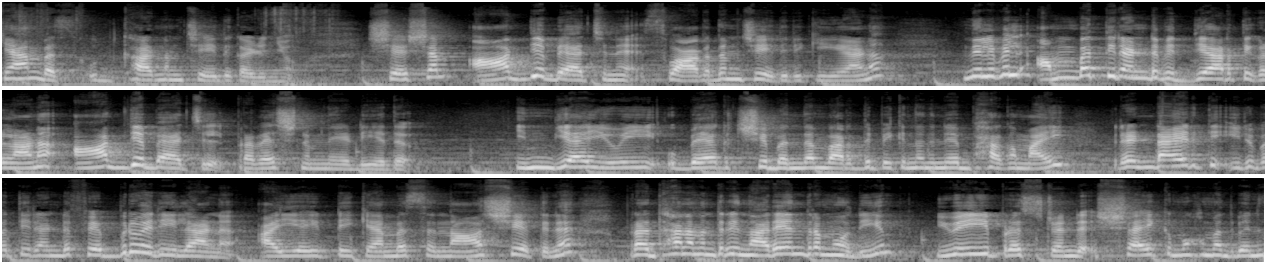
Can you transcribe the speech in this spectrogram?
campus ഉദ്ഘാടനം ചെയ്തു കഴിഞ്ഞു. ശേഷം ആദ്യ ബാച്ചിനെ സ്വാഗതം ചെയ്തിരിക്കുകയാണ്. നിലവിൽ അമ്പത്തിരണ്ട് വിദ്യാർത്ഥികളാണ് ആദ്യ ബാച്ചിൽ പ്രവേശനം നേടിയത്. ഇന്ത്യ യു ഇ ഉഭയകക്ഷി ബന്ധം വർദ്ധിപ്പിക്കുന്നതിന്റെ ഭാഗമായി രണ്ടായിരത്തി ഇരുപത്തിരണ്ട് ഫെബ്രുവരിയിലാണ് ഐ ഐ ടി ക്യാമ്പസ് എന്ന ആശയത്തിന് പ്രധാനമന്ത്രി നരേന്ദ്രമോദിയും U A E president Sheikh Mohammed bin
